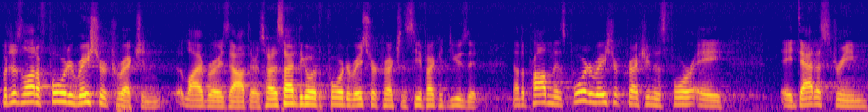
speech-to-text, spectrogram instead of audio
but there's a lot of forward erasure correction libraries out there, so I decided to go with the forward erasure correction, see if I could use it. Now the problem is forward erasure correction is for a, a data stream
